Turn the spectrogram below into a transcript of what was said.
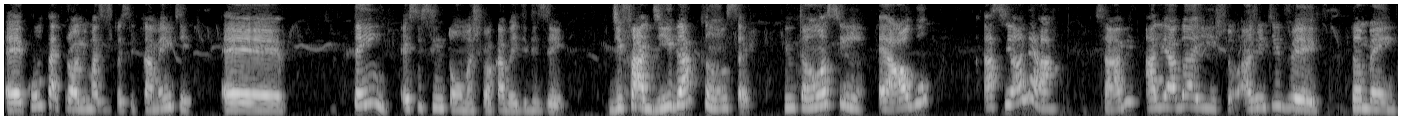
é, com petróleo mais especificamente, é, tem esses sintomas que eu acabei de dizer, de fadiga a câncer. Então, assim, é algo a se olhar, sabe? Aliado a isso, a gente vê também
